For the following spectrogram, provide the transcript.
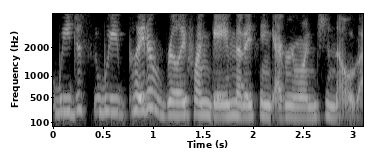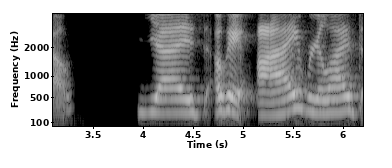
we just we played a really fun game that I think everyone should know about. Yes. Okay. I realized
